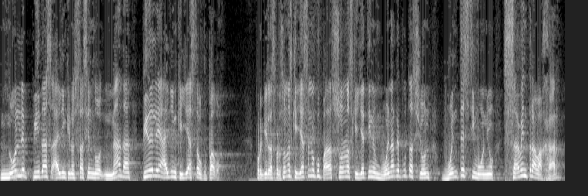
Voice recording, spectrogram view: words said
no le pidas a alguien que no está haciendo nada, pídele a alguien que ya está ocupado. Porque las personas que ya están ocupadas son las que ya tienen buena reputación, buen testimonio, saben trabajar.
